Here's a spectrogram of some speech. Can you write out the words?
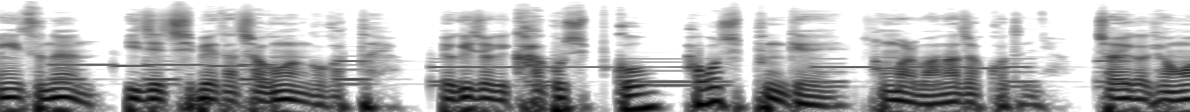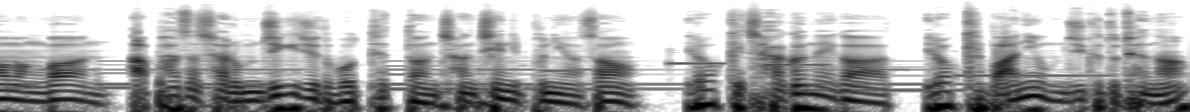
장희수는 이제 집에 다 적응한 것 같아요. 여기저기 가고 싶고 하고 싶은 게 정말 많아졌거든요. 저희가 경험한 건 아파서 잘 움직이지도 못했던 장첸이 뿐이어서 이렇게 작은 애가 이렇게 많이 움직여도 되나?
